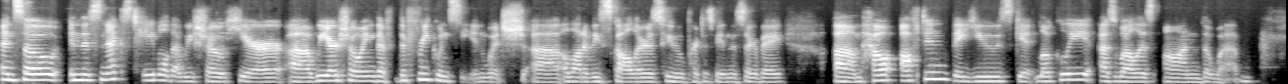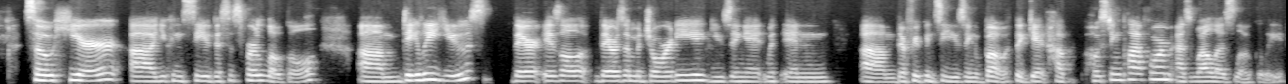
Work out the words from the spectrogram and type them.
And so in this next table that we show here, uh, we are showing the, the frequency in which uh, a lot of these scholars who participate in the survey, um, how often they use Git locally as well as on the web. So here uh, you can see this is for local. Um, daily use, there is a there's a majority using it within um, their frequency using both the GitHub hosting platform as well as locally.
